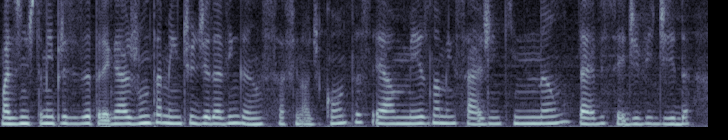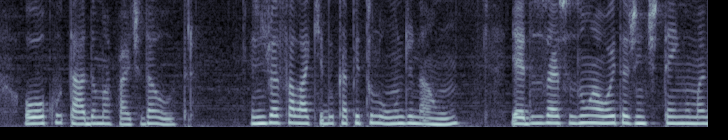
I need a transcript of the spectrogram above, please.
mas a gente também precisa pregar juntamente o dia da vingança. Afinal de contas, é a mesma mensagem que não deve ser dividida ou ocultada uma parte da outra. A gente vai falar aqui do capítulo 1 de Naum, e aí, dos versos 1 a 8, a gente tem uma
